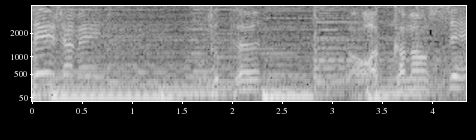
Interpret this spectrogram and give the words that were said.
Sait jamais, tout peut recommencer.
